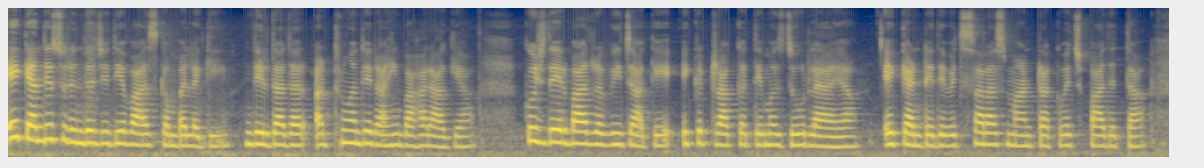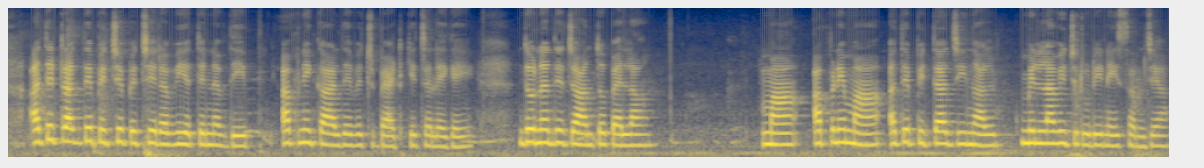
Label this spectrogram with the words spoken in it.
ਇਹ ਕਹਿੰਦੇ ਸੁਰਿੰਦਰ ਜੀ ਦੀ ਆਵਾਜ਼ ਕੰਬਣ ਲੱਗੀ। ਦਿਲ ਦਾ ਦਰ ਅਰਥਰੂਆਂ ਦੇ ਰਾਹੀਂ ਬਾਹਰ ਆ ਗਿਆ। ਕੁਝ ਦੇਰ ਬਾਅਦ ਰਵੀ ਜਾ ਕੇ ਇੱਕ ਟਰੱਕ ਅਤੇ ਮਜ਼ਦੂਰ ਲੈ ਆਇਆ। ਇੱਕ ਘੰਟੇ ਦੇ ਵਿੱਚ ਸਾਰਾ ਸਮਾਨ ਟਰੱਕ ਵਿੱਚ ਪਾ ਦਿੱਤਾ ਅਤੇ ਟਰੱਕ ਦੇ ਪਿੱਛੇ ਪਿੱਛੇ ਰਵੀ ਅਤੇ ਨਵਦੀਪ ਆਪਣੀ ਕਾਰ ਦੇ ਵਿੱਚ ਬੈਠ ਕੇ ਚਲੇ ਗਏ। ਦੋਨਾਂ ਦੇ ਜਾਣ ਤੋਂ ਪਹਿਲਾਂ ਮਾਂ ਆਪਣੇ ਮਾਂ ਅਤੇ ਪਿਤਾ ਜੀ ਨਾਲ ਮਿਲਣਾ ਵੀ ਜ਼ਰੂਰੀ ਨਹੀਂ ਸਮਝਿਆ।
